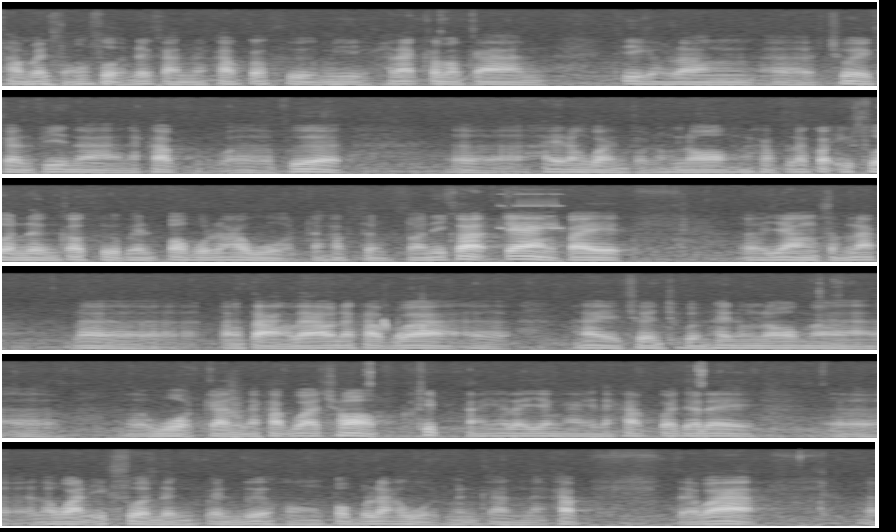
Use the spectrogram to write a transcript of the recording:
ทำเป็นสองส่วนด้วยกันนะครับ ก็คือมีคณะกรรมการที่กำลังช่วยกันพิจารณานะครับเเพื่อให้รางวัลกับน้องๆนะครับ แล้วก็อีกส่วนหนึ่งก็คือเป็น popular vote นะครับ ตอนนี้ก็แจ้งไปยังสำนักต่างๆแล้วนะครับว่าให้เชิญชวนให้น้องๆมาโหวตกันนะครับ ว่าชอบคลิปไหนอะไรยังไงนะครับ ก็จะได้รางวัลอีกส่วนหนึ่งเป็นเรื่องของ popular vote เหมือนกันนะครับ แต่ว่า เ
